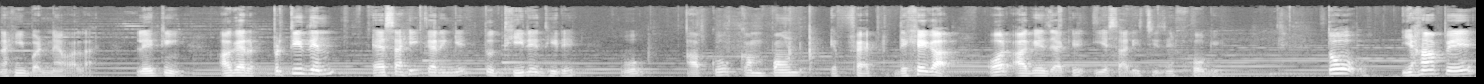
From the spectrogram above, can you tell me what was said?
नहीं बढ़ने वाला है। लेकिन अगर प्रतिदिन ऐसा ही करेंगे तो धीरे धीरे वो आपको कंपाउंड इफ़ेक्ट दिखेगा और आगे जाके ये सारी चीज़ें होगी। तो यहाँ पे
